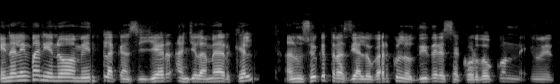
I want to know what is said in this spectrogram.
En Alemania, nuevamente, la canciller Angela Merkel anunció que tras dialogar con los líderes se acordó con, eh,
